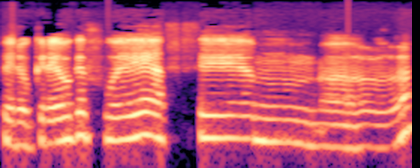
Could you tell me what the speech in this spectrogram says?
pero creo que fue hace, mm, ah,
